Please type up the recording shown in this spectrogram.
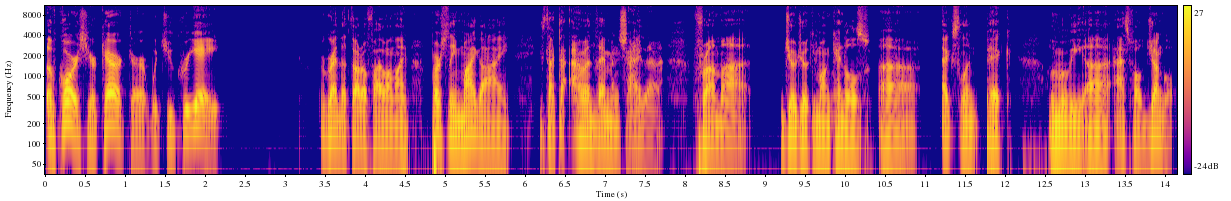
of course, your character, which you create for Grand Theft Auto 5 Online, personally, my guy is Dr. Erwin Riedenschneider from uh, Jojo Kimon Kendall's uh, excellent pick of the movie uh, Asphalt Jungle.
